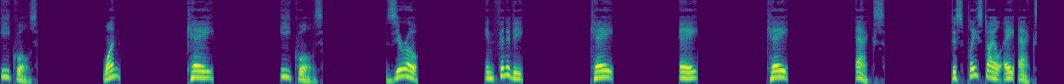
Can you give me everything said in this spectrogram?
equals 1 k equals 0 infinity k a k x. Display style a x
